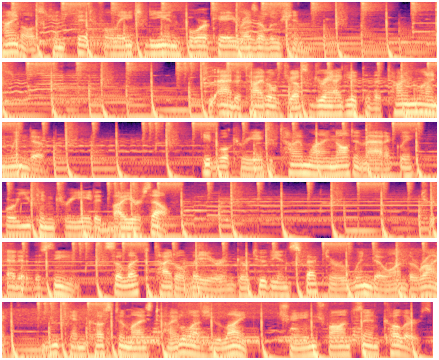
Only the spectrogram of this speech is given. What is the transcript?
Titles can fit full HD and 4K resolution. To add a title just drag it to the timeline window. It will create a timeline automatically, or you can create it by yourself To edit the scene, select title layer and go to the inspector window on the right. You can customize title as you like, change fonts and colors,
